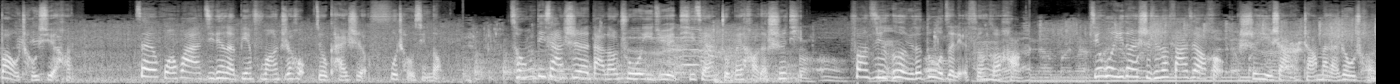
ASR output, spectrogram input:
报仇雪恨。在火化祭奠了蝙蝠王之后，就开始复仇行动，从地下室打捞出一具提前准备好的尸体。放进鳄鱼的肚子里缝合好，经过一段时间的发酵后，尸体上长满了肉虫。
